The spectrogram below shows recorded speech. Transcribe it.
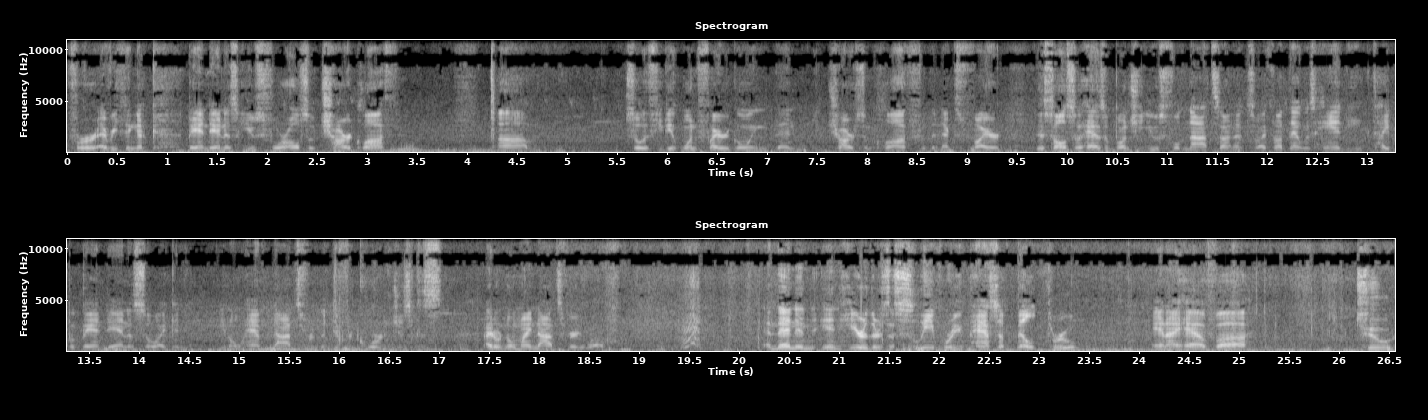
for everything a bandana is used for, also char cloth. Um, so if you get one fire going, then you char some cloth for the next fire. This also has a bunch of useful knots on it, so I thought that was handy type of bandana so I could, you know, have knots for the different cordages because I don't know my knots very well. And then in, in here, there's a sleeve where you pass a belt through. And I have uh, two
